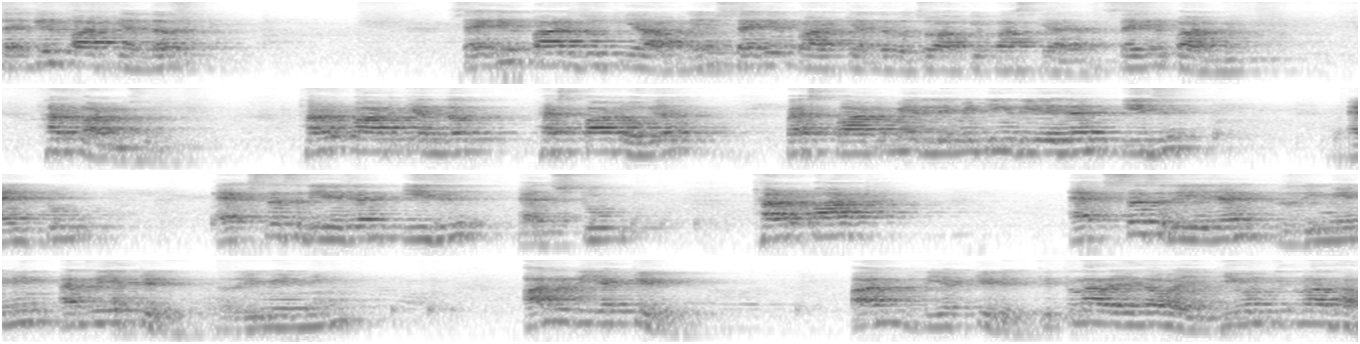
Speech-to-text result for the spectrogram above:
सेकंड पार्ट के अंदर सेकंड पार्ट जो किया आपने सेकंड पार्ट के अंदर बच्चों, आपके पास क्या है सेकंड पार्ट में थर्ड पार्ट में सुनिए थर्ड पार्ट के अंदर फ़र्स्ट पार्ट हो गया। फ़र्स्ट पार्ट में limiting reagent is N2 excess reagent is H2 third part excess reagent remaining unreacted remaining unreacted unreacted कितना रहेगा भाई? गिवन कितना था?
